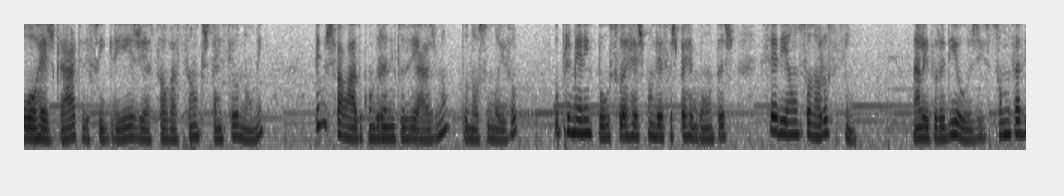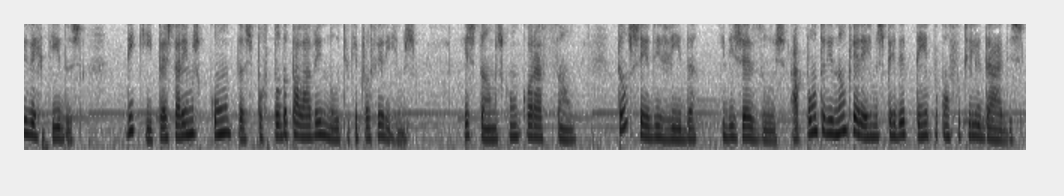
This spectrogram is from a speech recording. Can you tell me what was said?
Ou ao resgate de sua igreja e à salvação que está em seu nome? Temos falado com grande entusiasmo do nosso noivo? O primeiro impulso é responder essas perguntas seria um sonoro sim. Na leitura de hoje, somos advertidos de que prestaremos contas por toda palavra inútil que proferirmos. Estamos com o coração tão cheio de vida e de Jesus, a ponto de não querermos perder tempo com futilidades,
